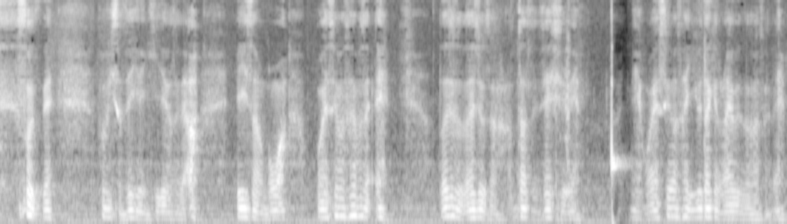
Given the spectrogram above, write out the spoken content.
そうですね。ソフィーさんぜひね、聞いてくださいね。あ、エイさんこんばんは。おやすみなさいませ。え、大丈夫大丈夫だ。だってぜひね、ね、おやすみなさい言うだけのライブでございますよね。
